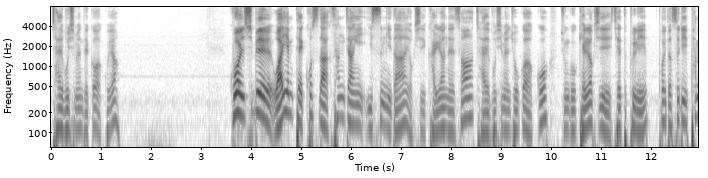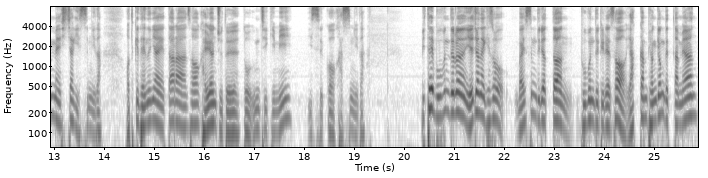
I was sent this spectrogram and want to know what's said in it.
잘 보시면 될 것 같고요. 9월 10일 YM텍 코스닥 상장이 있습니다. 역시 관련해서 잘 보시면 좋을 것 같고 중국 갤럭시 Z 플립 폴더 3 판매 시작이 있습니다. 어떻게 되느냐에 따라서 관련주들 또 움직임이 있을 것 같습니다. 밑에 부분들은 예전에 계속 말씀드렸던 부분들이라서 약간 변경됐다면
